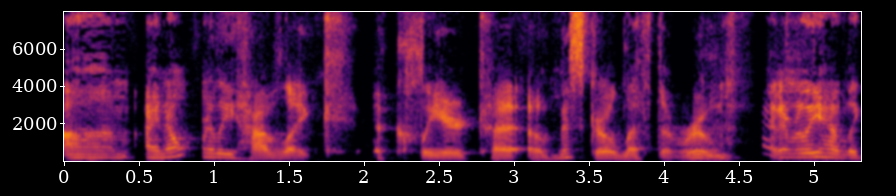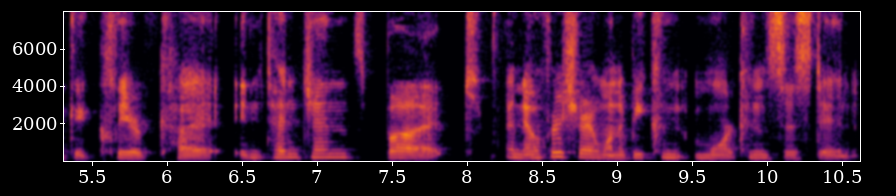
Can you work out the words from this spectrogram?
Um, I don't really have like a clear cut. Oh, Miss Girl left the room. I didn't really have like a clear cut intentions, but I know for sure I want to be con- more consistent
